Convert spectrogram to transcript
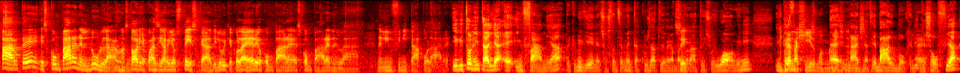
parte e scompare nel nulla. Una storia quasi ariostesca di lui che con l'aereo compare, scompare nella- nell'infinità polare. Il ritorno in Italia è infamia, perché lui viene sostanzialmente accusato di aver Sì. abbandonato i suoi uomini. Il gran- fascismo, Eh, immaginati. immaginati, è Balbo che lì Eh. che soffia.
